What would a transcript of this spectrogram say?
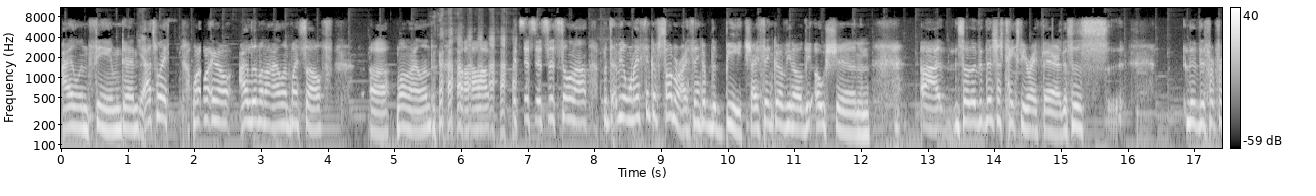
island themed, and Yeah. that's what I, when, when, you know, I live on an island myself. Uh, Long Island. Uh, it's, it's it's it's still an island, but you know when I think of summer, I think of the beach. I think of you know the ocean, and uh, so th- this just takes me right there. This is the, the, for, for,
